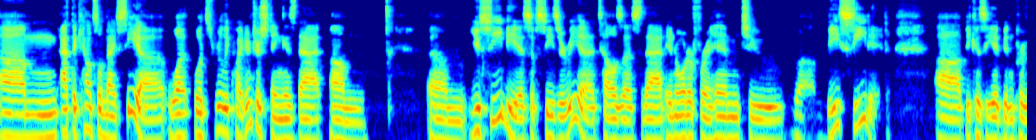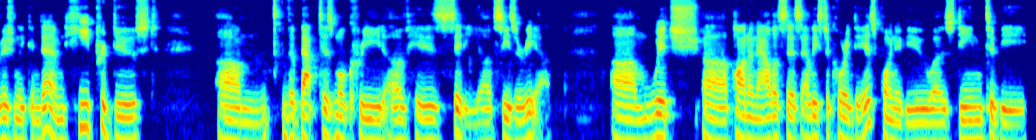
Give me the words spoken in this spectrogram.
um, at the Council of Nicaea, what, what's really quite interesting is that um, um, Eusebius of Caesarea tells us that in order for him to uh, be seated, uh, because he had been provisionally condemned, he produced um, the baptismal creed of his city, of Caesarea. Um, which, uh, upon analysis, at least according to his point of view, was deemed to be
